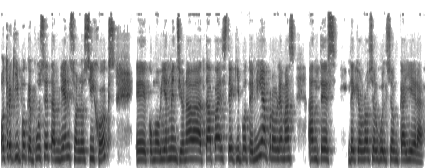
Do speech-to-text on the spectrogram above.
Otro equipo que puse también son los Seahawks. Eh, como bien mencionaba Tapa, este equipo tenía problemas antes de que Russell Wilson cayera.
